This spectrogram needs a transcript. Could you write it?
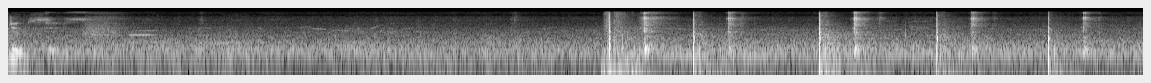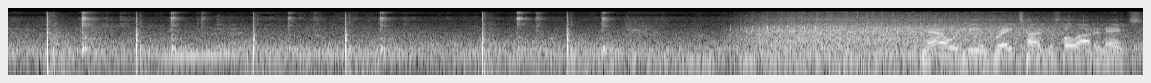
Deuce. Now would be a great time to pull out an ace.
